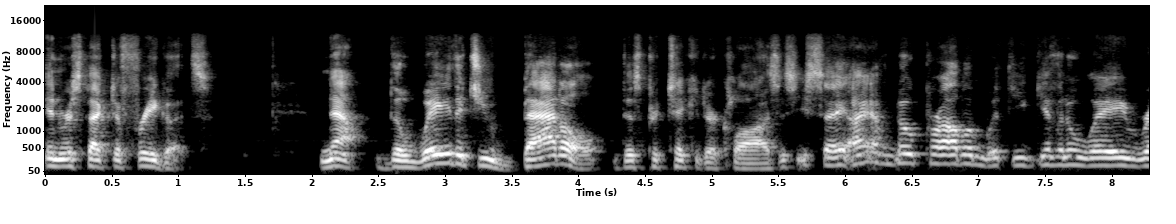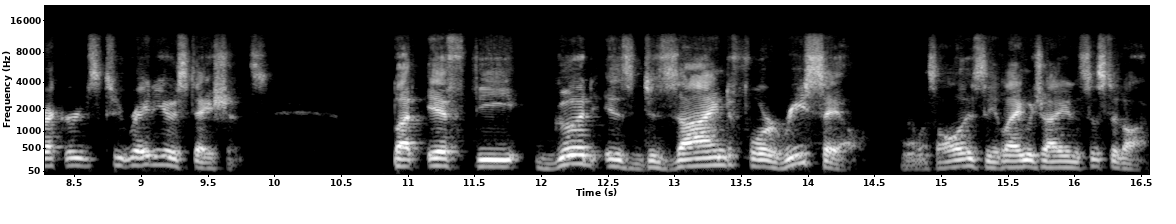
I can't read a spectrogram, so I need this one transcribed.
in respect to free goods. Now, the way that you battle this particular clause is you say, I have no problem with you giving away records to radio stations. But if the good is designed for resale, that was always the language I insisted on.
